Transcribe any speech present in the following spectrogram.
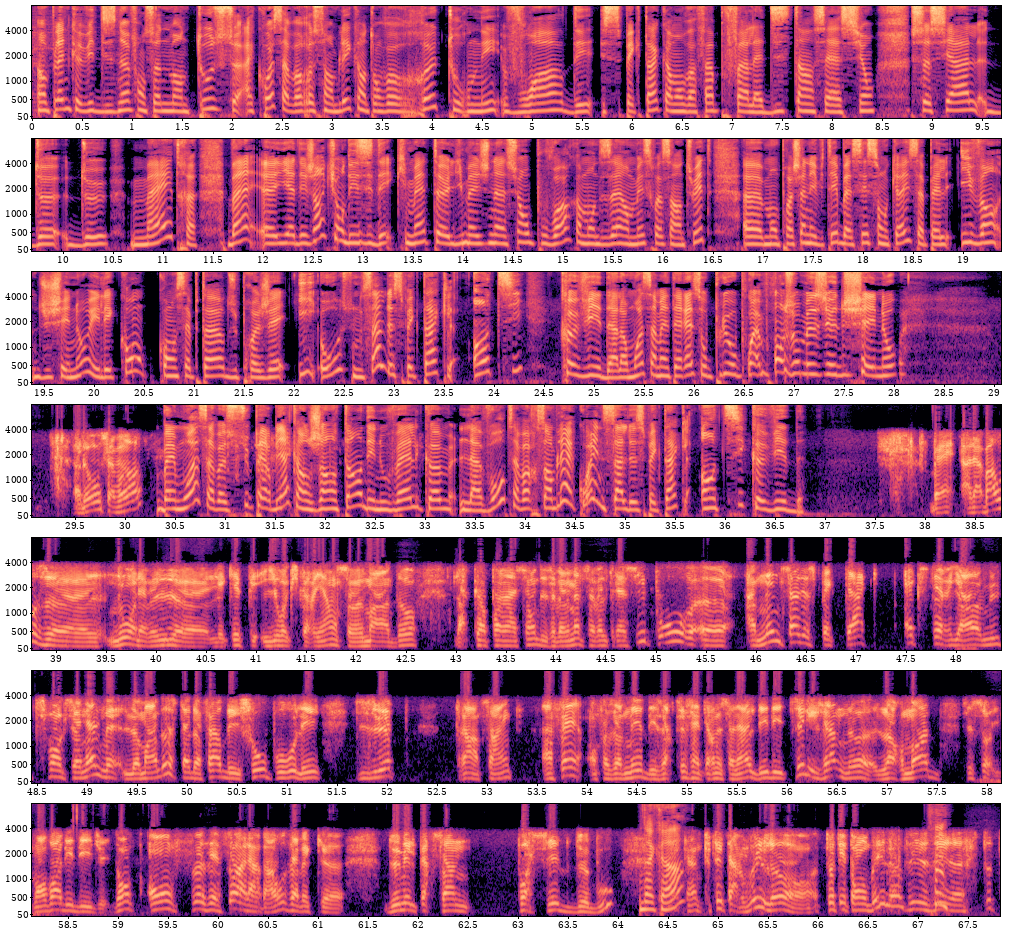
En pleine COVID-19, on se demande tous à quoi ça va ressembler quand on va retourner voir des spectacles, comment on va faire pour faire la distanciation sociale de deux mètres. Ben, euh, il y a des gens qui ont des idées, qui mettent euh, l'imagination au pouvoir, comme on disait en mai 68. Euh, mon prochain invité, ben, c'est son cas. Il s'appelle Yvan Duchesneau et il est co-concepteur du projet IO. C'est une salle de spectacle anti-COVID. Alors moi, ça m'intéresse au plus haut point. Bonjour, Monsieur Duchesneau. Allô, ça va? Ben moi, ça va super bien quand j'entends des nouvelles comme la vôtre. Ça va ressembler à quoi une salle de spectacle anti-COVID? Ben, à la base, euh, nous, on avait eu euh, l'équipe IO Expérience, un mandat de la Corporation des événements de Sorel-Tracy pour euh, amener une salle de spectacle extérieure, multifonctionnelle, mais le mandat, c'était de faire des shows pour les 18-35 Enfin, on faisait venir des artistes internationaux, des, des tu sais, les jeunes, là, leur mode, c'est ça, ils vont voir des DJ. Donc, on faisait ça à la base avec 2000 personnes possibles debout. D'accord. Quand tout est arrivé, là, tout est tombé, là, tu sais, tout,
